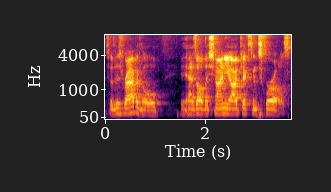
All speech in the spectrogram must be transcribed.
So this rabbit hole, it has all the shiny objects and squirrels.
